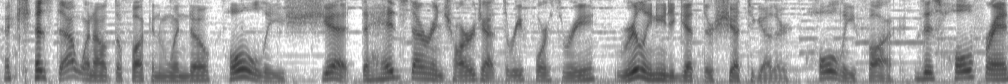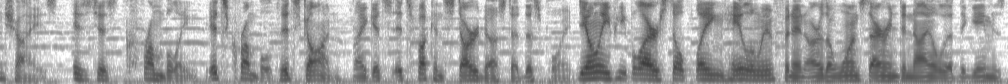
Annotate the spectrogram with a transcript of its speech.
I guess that went out the fucking window. Holy shit. The heads that are in charge at 343 really need to get their shit together. Holy fuck. This whole franchise is just crumbling. It's crumbled. It's gone. Like it's it's fucking stardust at this point. The only people that are still playing Halo Infinite are the ones that are in denial that the game is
